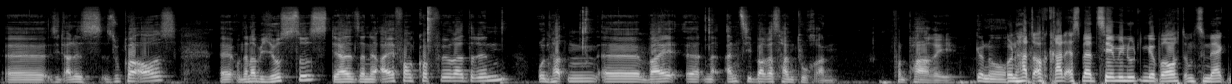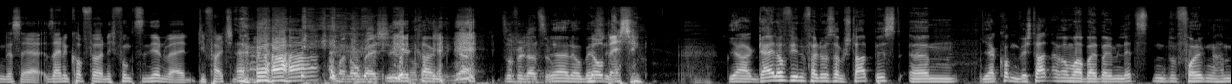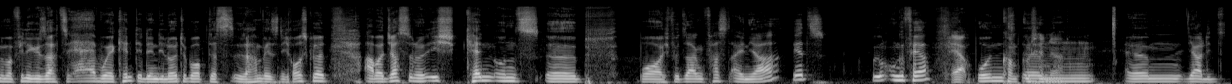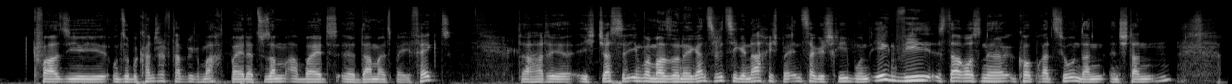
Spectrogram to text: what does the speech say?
Äh, sieht alles super aus. Äh, und dann habe ich Justus, der hat seine iPhone-Kopfhörer drin und hat ein, äh, äh, ein anziehbares Handtuch an. Von Pare. Genau. Und hat auch gerade erst mal 10 Minuten gebraucht, um zu merken, dass er seine Kopfhörer nicht funktionieren, weil er die falschen hat. Aber no bashing. No krank. bashing. Ja, so viel dazu. ja, no, No bashing. bashing. Ja, geil auf jeden Fall, dass du am Start bist. Ähm, ja, komm, wir starten einfach mal, bei, bei den letzten Folgen haben immer viele gesagt, so, ja, woher kennt ihr denn die Leute überhaupt? Das äh, haben wir jetzt nicht rausgehört. Aber Justin und ich kennen uns, äh, pff, boah, ich würde sagen fast ein Jahr jetzt un- ungefähr. Ja, Und kommt gut hin, ja. ähm, ähm, ja, die, quasi unsere Bekanntschaft haben wir gemacht bei der Zusammenarbeit äh, damals bei Effekt. Da hatte ich Justin irgendwann mal so eine ganz witzige Nachricht bei Insta geschrieben und irgendwie ist daraus eine Kooperation dann entstanden.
